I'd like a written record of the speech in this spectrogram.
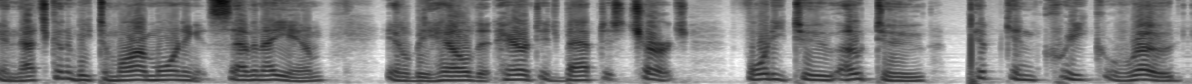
and that's going to be tomorrow morning at 7 a.m. It'll be held at Heritage Baptist Church, 4202 Pipkin Creek Road.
